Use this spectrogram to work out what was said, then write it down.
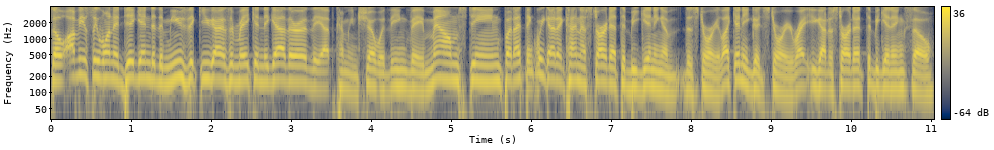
So obviously want to dig into the music you guys are making together, the upcoming show with Yngwie Malmsteen, but I think we got to kind of start at the beginning of the story, like any good story, right? You got to start at the beginning. So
